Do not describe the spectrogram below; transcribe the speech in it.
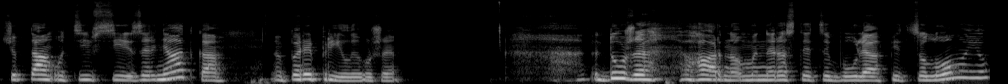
щоб там оці всі зернятка перепріли вже. Дуже гарно мене росте цибуля під соломою.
